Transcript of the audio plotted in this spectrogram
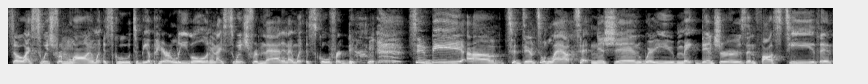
So I switched from law and went to school to be a paralegal, and then I switched from that and I went to school for to be um, to dental lab technician, where you make dentures and false teeth, and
